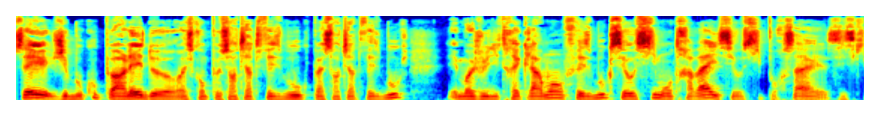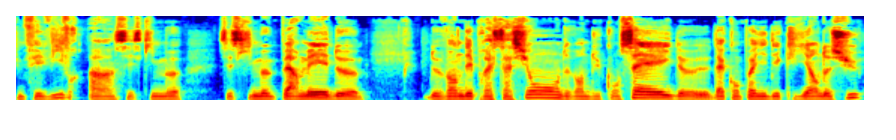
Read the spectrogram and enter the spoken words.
vous savez, j'ai beaucoup parlé de est-ce qu'on peut sortir de Facebook, pas sortir de Facebook, et moi je le dis très clairement, Facebook c'est aussi mon travail, c'est aussi pour ça, c'est ce qui me fait vivre, hein, c'est ce qui me, c'est ce qui me permet de de vendre des prestations, de vendre du conseil, d'accompagner des clients dessus.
